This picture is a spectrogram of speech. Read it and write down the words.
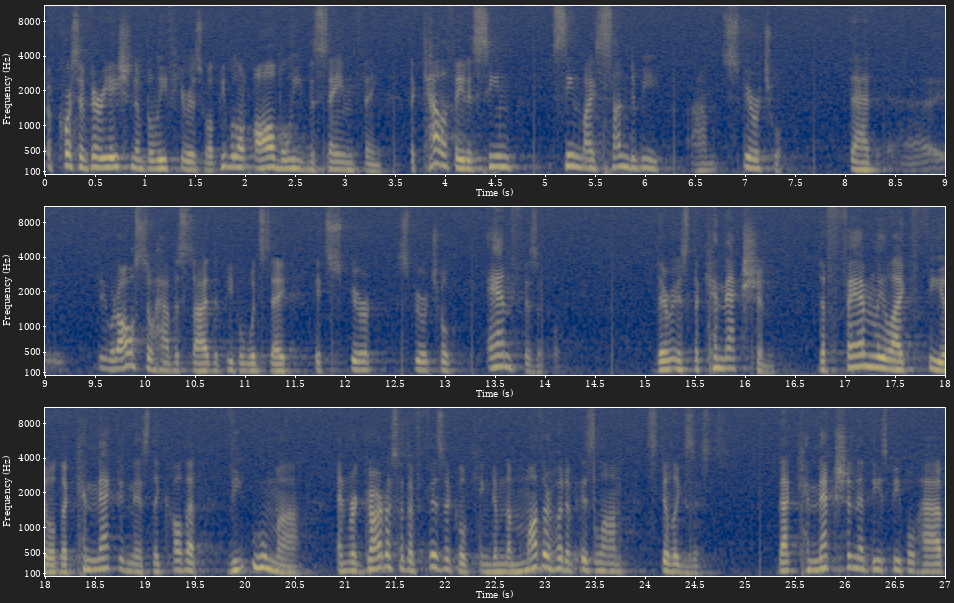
of course, a variation of belief here as well. People don't all believe the same thing. The caliphate is seen, seen by some to be um, spiritual. That uh, it would also have a side that people would say it's spirit, spiritual and physical. There is the connection, the family like feel, the connectedness. They call that the ummah. And regardless of the physical kingdom, the motherhood of Islam still exists that connection that these people have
